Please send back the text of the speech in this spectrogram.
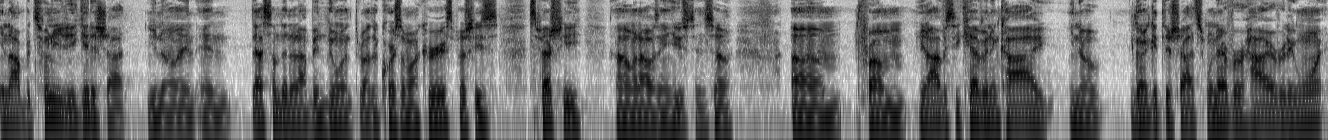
an opportunity to get a shot, you know. And and that's something that I've been doing throughout the course of my career, especially especially uh, when I was in Houston. So um, from you know obviously Kevin and Kai, you know, going to get their shots whenever, however they want.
